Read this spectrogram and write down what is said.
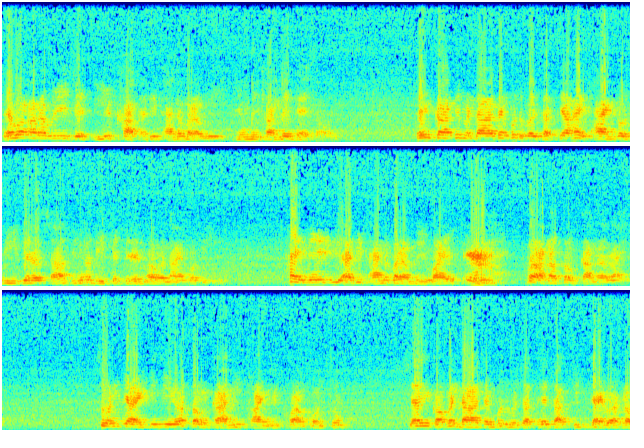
แต่ว่าอารวีเศรษฐีขาดอธิษฐานบารมียังมีการเล่นแน่นอน เป็นการที่บรรดาแต่พุทธบริษัทจะให้ทานก็ดีจะรักษาสิ่งก็ดีจะเจริญภาวนาก็ดี ให้มีอธิษฐานบารมีไว้ ว่าเราต้องการอะไร ส่วนใหญ่จริงๆเขาต้องการนิพพานคือความพ้นทุกข์ฉะนั้นขอบรรดาแต่พุทธบริษัทให้ตัดสินใจว่าเรา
